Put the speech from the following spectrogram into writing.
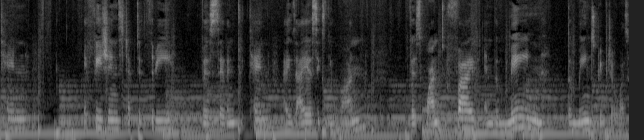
10, Ephesians chapter 3, verse 7 to 10, Isaiah 61, verse 1 to 5, and the main the main scripture was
